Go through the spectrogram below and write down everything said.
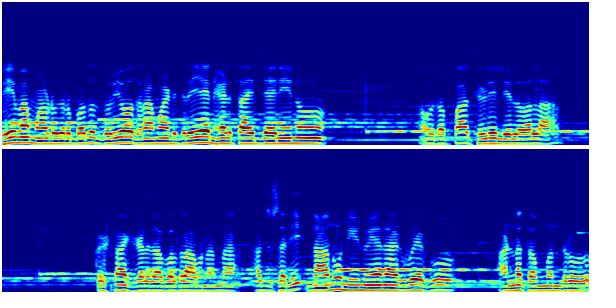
ಭೀಮ ಮಾಡೋದ್ರ ಬದಲು ದುರ್ಯೋಧನ ಮಾಡಿದರೆ ಏನು ಹೇಳ್ತಾ ಇದ್ದೆ ನೀನು? ಹೌದಪ್ಪ, ತಿಳಿಲಿಲ್ವಲ್ಲ. ಕೃಷ್ಣ ಕೇಳಿದ ಬಲರಾಮನನ್ನ, ಅದು ಸರಿ, ನಾನು ನೀನು ಏನಾಗಬೇಕು? ಅಣ್ಣ ತಮ್ಮಂದರು.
